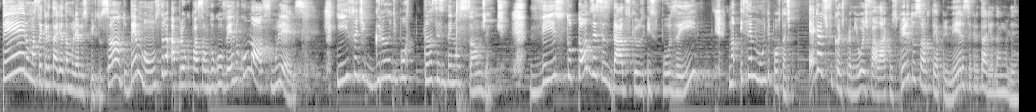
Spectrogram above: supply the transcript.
ter uma Secretaria da Mulher no Espírito Santo demonstra a preocupação do governo com nós, mulheres. E isso é de grande importância, vocês não têm noção, gente. Visto todos esses dados que eu expus aí, não, isso é muito importante. É gratificante para mim hoje falar que o Espírito Santo tem a primeira Secretaria da Mulher.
